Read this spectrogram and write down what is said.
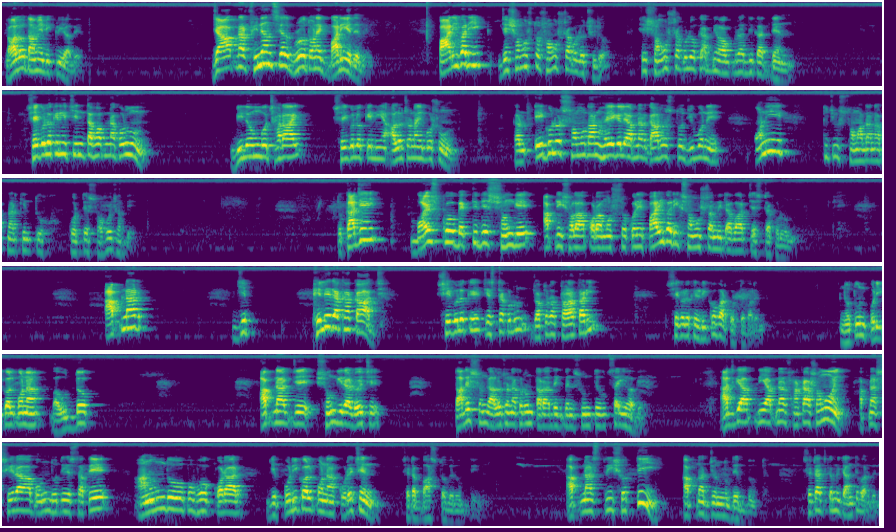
ভালো দামে বিক্রি হবে। যা আপনার ফিনান্সিয়াল গ্রোথ অনেক বাড়িয়ে দেবে। পারিবারিক যে সমস্ত সমস্যাগুলো ছিল, সেই সমস্যাগুলোকে আপনি অগ্রাধিকার দেন। সেগুলোকে নিয়ে চিন্তা ভাবনা করুন। বিলম্ব ছাড়াই সেগুলোকে নিয়ে আলোচনায় বসুন। কারণ এগুলোর সমাধান হয়ে গেলে আপনার গার্হস্থ জীবনে অনেক কিছু সমাধান আপনার কিন্তু করতে সহজ হবে। তো কাজেই বয়স্ক ব্যক্তিদের সঙ্গে আপনি সলা পরামর্শ করে পারিবারিক সমস্যা মেটাবার চেষ্টা করুন। আপনার যে ফেলে রাখা কাজ, সেগুলোকে চেষ্টা করুন যতটা তাড়াতাড়ি সেগুলোকে রিকভার করতে পারেন। নতুন পরিকল্পনা বা উদ্যোগ, আপনার যে সঙ্গীরা রয়েছে তাদের সঙ্গে আলোচনা করুন, তারা দেখবেন শুনতে উৎসাহী হবে। আজকে আপনি আপনার ফাঁকা সময়, আপনার সেরা বন্ধুদের সাথে আনন্দ উপভোগ করার যে পরিকল্পনা করেছেন, সেটা বাস্তবে রূপ দিন। আপনার স্ত্রী সত্যিই আপনার জন্য দেবদূত, সেটা আজকে আপনি জানতে পারবেন।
